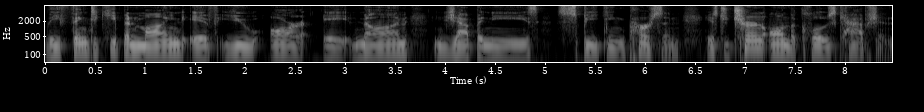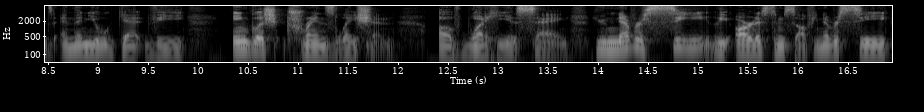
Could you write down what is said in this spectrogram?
the thing to keep in mind if you are a non Japanese speaking person is to turn on the closed captions and then you will get the English translation of what he is saying. You never see the artist himself, you never see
